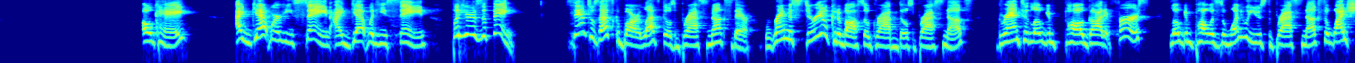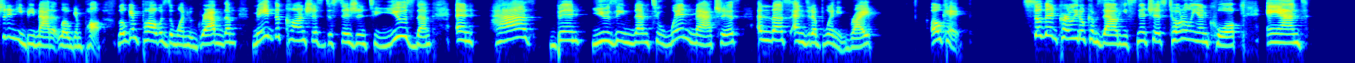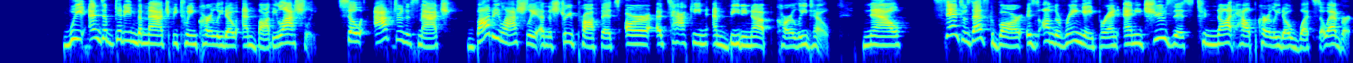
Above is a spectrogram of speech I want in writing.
Okay. I get where he's saying i get what he's saying but here's the thing Santos Escobar left those brass knucks there. Rey Mysterio could have also grabbed those brass knucks. Granted, Logan Paul got it first. Logan Paul was the one who used the brass knucks. So why shouldn't he be mad at Logan Paul? Logan Paul was the one who grabbed them, made the conscious decision to use them, and has been using them to win matches and thus ended up winning, right? Okay. So then Carlito comes out, he snitches, totally uncool. And we end up getting the match between Carlito and Bobby Lashley. So after this match, Bobby Lashley and the Street Profits are attacking and beating up Carlito. Now, Santos Escobar is on the ring apron and he chooses to not help Carlito whatsoever.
